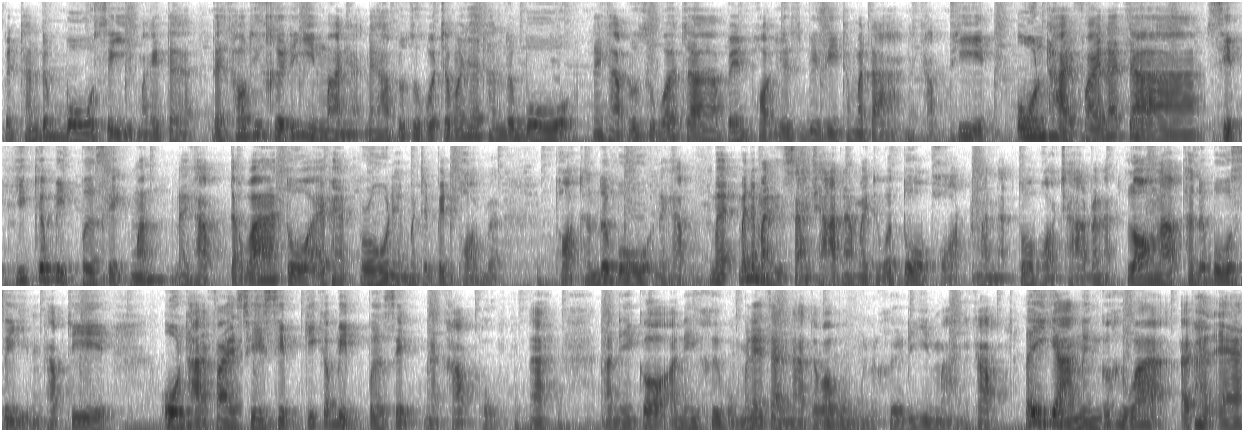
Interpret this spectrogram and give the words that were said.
เป็น Thunderbolt 4 ไหมแต่แต่เท่าที่เคยได้ยินมาเนี่ยนะครับรู้สึกว่าจะไม่ใช่ Thunderbolt นะครับรู้สึกว่าจะเป็นพอร์ต USB-C ธรรมดานะครับที่โอนถ่ายไฟล์น่าจะ 10 Gigabit per sec มั้งนะครับแต่ว่าตัว iPad Pro เนี่ยมันจะเป็นพอร์ตแบบพอร์ต Thunderbolt นะครับไม่ไม่ได้หมายถึงสายชาร์จนะหมายถึงว่าตัวพอร์ตมันอะตัวพอร์ตชาร์จมันอะรองรับ Thunderbolt 4 นะครับที่ โอนถ่ายไฟล์ 40 Gigabit per sec นะครับผมนะอันนี้ก็อันนี้คือผมไม่แน่ใจนะ แต่ว่าผมมือนเคยได้ยินมานะครับ และอีกอย่างหนึ่งก็คือว่า iPad Air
